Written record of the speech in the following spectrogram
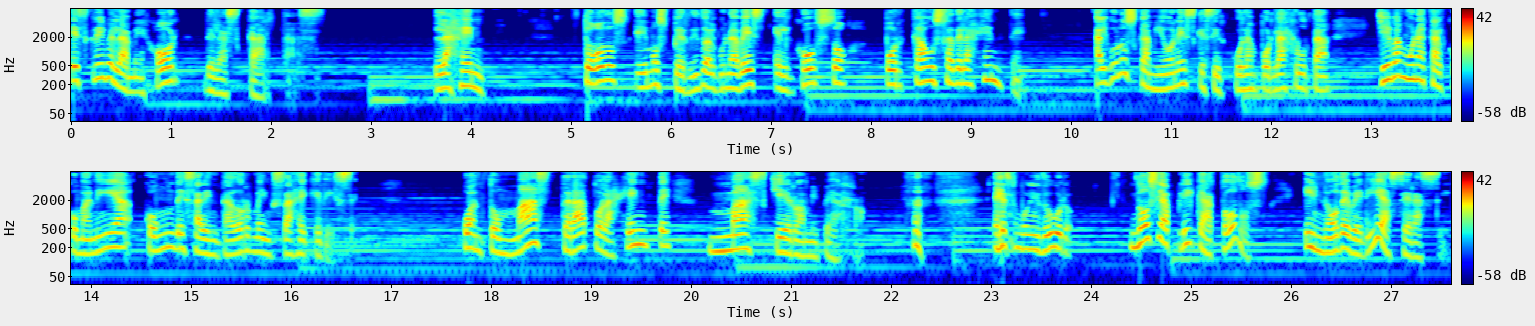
escribe la mejor de las cartas. La gente. Todos hemos perdido alguna vez el gozo por causa de la gente. Algunos camiones que circulan por la ruta llevan una calcomanía con un desalentador mensaje que dice, cuanto más trato a la gente, más quiero a mi perro. es muy duro. No se aplica a todos y no debería ser así,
